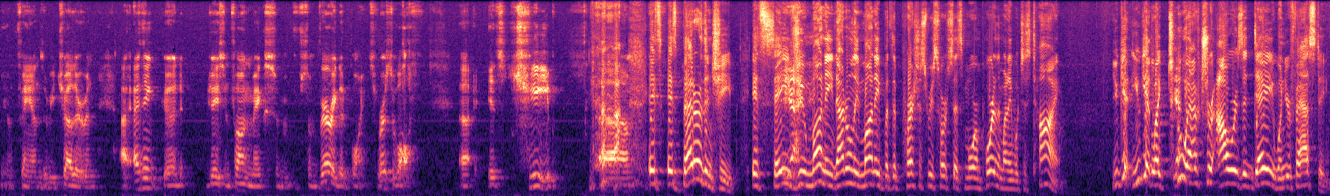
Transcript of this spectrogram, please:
you know, fans of each other. And I, I think uh, Jason Fung makes some, some very good points. First of all, uh, it's cheap. Um, it's, it's better than cheap. It saves Yeah. you money, not only money, but the precious resource that's more important than money, which is time. You get, you get like two Yeah. extra hours a day when you're fasting.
